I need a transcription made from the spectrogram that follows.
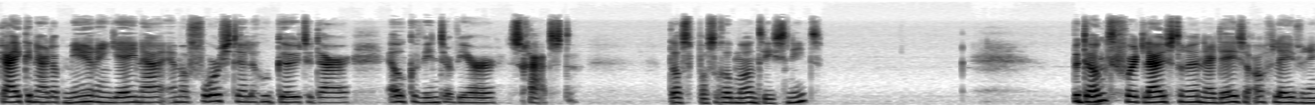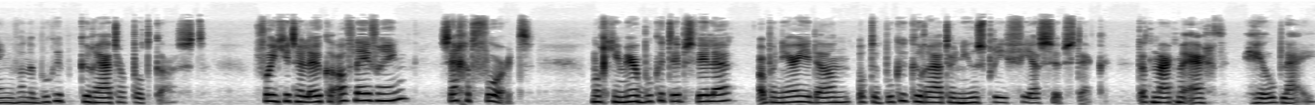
kijken naar dat meer in Jena en me voorstellen hoe Goethe daar elke winter weer schaatste. Dat is pas romantisch, niet? Bedankt voor het luisteren naar deze aflevering van de Boekencurator podcast. Vond je het een leuke aflevering? Zeg het voort. Mocht je meer boekentips willen, abonneer je dan op de Boekencurator nieuwsbrief via Substack. Dat maakt me echt heel blij.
